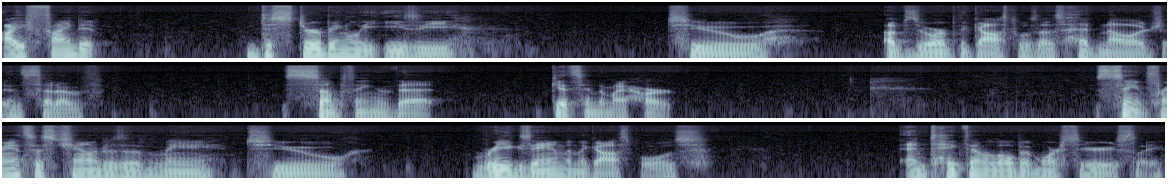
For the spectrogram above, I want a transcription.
I find it disturbingly easy to absorb the Gospels as head knowledge instead of something that gets into my heart. St. Francis challenges me to re examine the Gospels and take them a little bit more seriously.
